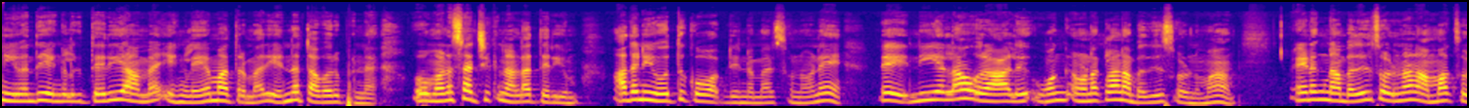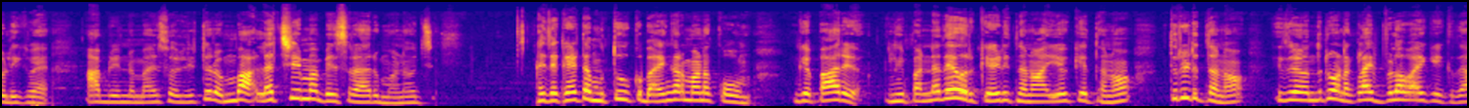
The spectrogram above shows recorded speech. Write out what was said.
நீ வந்து எங்களுக்கு தெரியாமல் எங்களை ஏமாத்துற மாதிரி என்ன தவறு பண்ண? உன் மனசாட்சிக்கு நல்லா தெரியும். அதை நீ ஒத்துக்கோ அப்படின்ற மாதிரி சொன்னோன்னே டேய் நீ எல்லாம் ஒரு ஆள் உங்க உனக்கெலாம் நான் பதில் சொல்லணுமா? எனக்கு நான் பதில் சொல்லணும்னா நான் அம்மாவுக்கு சொல்லிக்குவேன் அப்படின்ற மாதிரி சொல்லிட்டு ரொம்ப அலட்சியமாக பேசுகிறாரு மனோஜ். இதை கேட்ட முத்துவுக்கு பயங்கரமான கோவம். இங்கே பாரு நீ பண்ணதே ஒரு கேடித்தனம் அயோக்கியத்தனம் திருடுத்தனம். இதில் வந்துட்டு உனக்கெல்லாம் இவ்வளோ வாய் கேட்குதா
